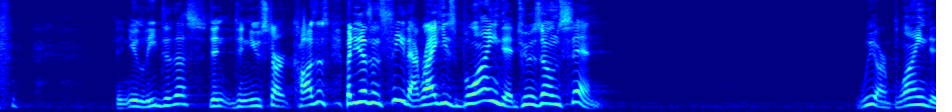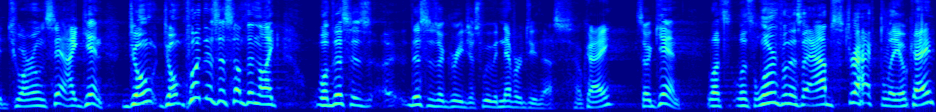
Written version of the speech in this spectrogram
didn't you lead to this? Didn't, didn't you start causes? But he doesn't see that, right? He's blinded to his own sin. We are blinded to our own sin. Again, don't, don't put this as something like, well, this is, uh, this is egregious. We would never do this, okay? So again, let's, let's learn from this abstractly, okay?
